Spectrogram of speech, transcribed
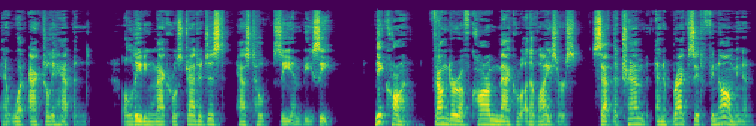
and what actually happened. A leading macro strategist has told CNBC. Nick Carn, founder of Carn Macro Advisors, said the Trump and Brexit phenomenon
